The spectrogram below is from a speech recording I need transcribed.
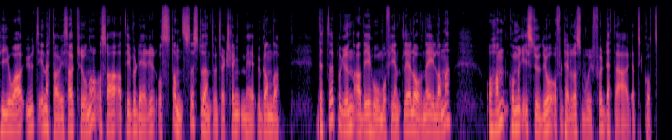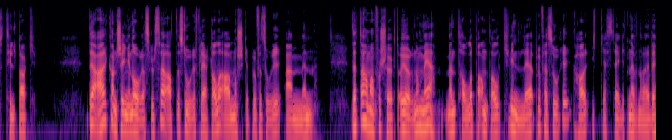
HiOA ut i nettavisa Krono og sa at de vurderer å stanse studentutveksling med Uganda. Dette pga. de homofiendtlige lovene i landet. Og han kommer i studio og forteller oss hvorfor dette er et godt tiltak. Det er kanskje ingen overraskelse at det store flertallet av norske professorer er menn. Dette har man forsøkt å gjøre noe med, men tallet på antall kvinnelige professorer har ikke steget nevneverdig.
